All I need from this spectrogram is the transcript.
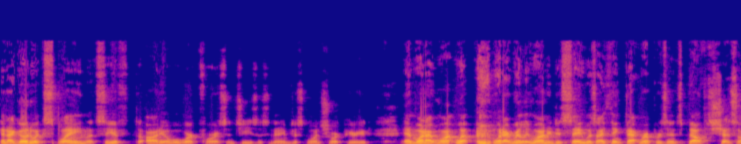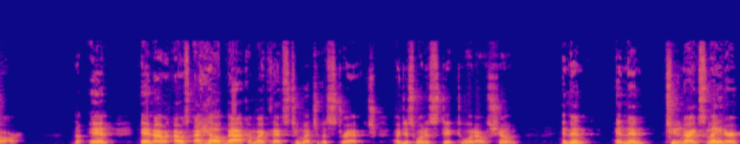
And I go to explain, let's see if the audio will work for us in Jesus' name, just one short period. And what I want, what, what I really wanted to say was I think that represents Belshazzar. And, and I, I was, I held back. I'm like, that's too much of a stretch. I just want to stick to what I was shown. And then, and then two nights later,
